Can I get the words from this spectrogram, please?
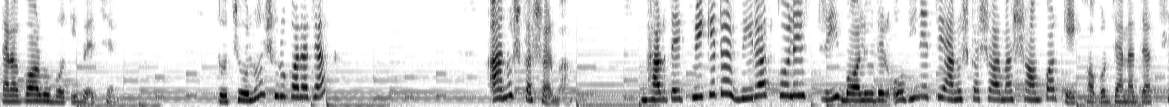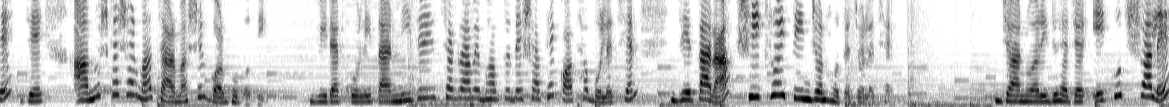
তারা গর্ভবতী হয়েছে। তো চলুন শুরু করা যাক। আনুষ্কা শর্মা। ভারতের ক্রিকেটার বিরাট কোহলির স্ত্রী, বলিউডের অভিনেত্রী আনুষ্কা শর্মা সম্পর্কে খবর জানা যাচ্ছে যে, আনুষ্কা শর্মা চার মাসের গর্ভবতী। বিরাট কোহলি তার নিজের ইনস্টাগ্রামে ভক্তদের সাথে কথা বলেছেন যে, তারা শীঘ্রই তিনজন হতে চলেছে। জানুয়ারি দুই হাজার একুশ সালে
